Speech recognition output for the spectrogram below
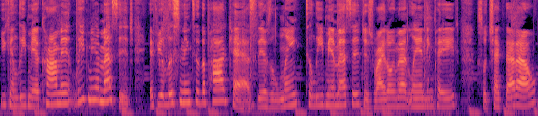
You can leave me a comment, leave me a message. If you're listening to the podcast, there's a link to leave me a message. It's right on that landing page. So check that out.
